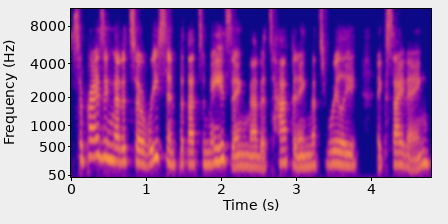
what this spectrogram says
surprising that it's so recent, but that's amazing that it's happening. That's really exciting.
